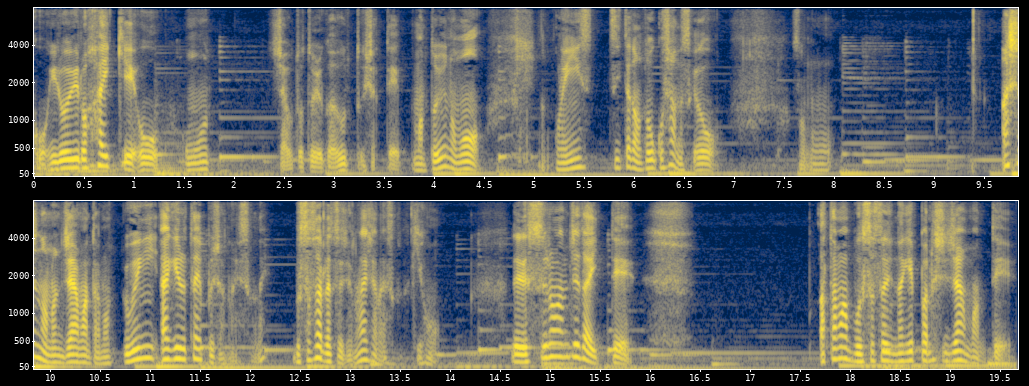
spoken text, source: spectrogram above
こう、いろいろ背景を思っちゃうとというか、うっとしちゃって。まあ、というのも、これインス、ツイッターでも投稿したんですけど、その、足野のジャーマンってあの、上に上げるタイプじゃないですかね。ぶっ刺さるやつじゃないじゃないですか、基本。で、レスロン時代って、頭ぶっ刺さり投げっぱなしジャーマンって、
